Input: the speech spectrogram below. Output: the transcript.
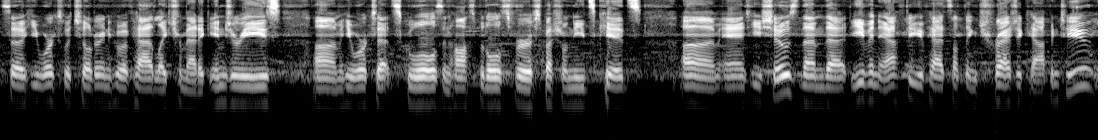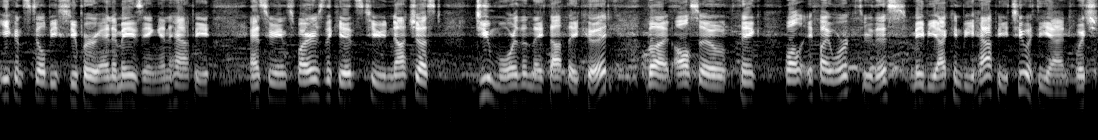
So he works with children who have had like traumatic injuries. Um, he works at schools and hospitals for special needs kids. Um, and he shows them that even after you've had something tragic happen to you, you can still be super and amazing and happy. And so he inspires the kids to not just do more than they thought they could, but also think, well, if I work through this, maybe I can be happy too at the end, which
